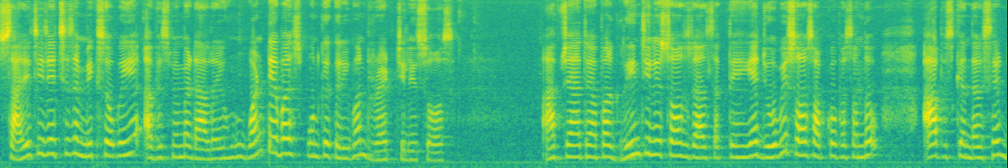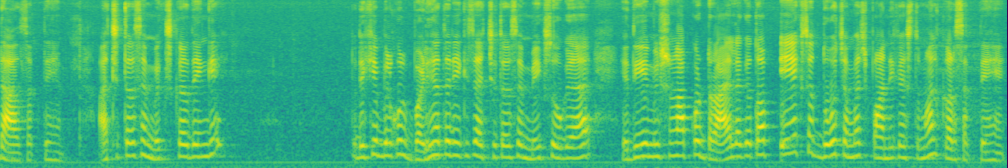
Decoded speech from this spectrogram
सारी चीज़ें अच्छे से मिक्स हो गई है, अब इसमें मैं डाल रही हूँ वन टेबल स्पून के करीबन रेड चिली सॉस आप चाहें तो यहाँ पर ग्रीन चिली सॉस डाल सकते हैं, या जो भी सॉस आपको पसंद हो, आप इसके अंदर से डाल सकते हैं। अच्छी तरह से मिक्स कर देंगे। तो देखिए, बिल्कुल बढ़िया तरीके से अच्छी तरह से मिक्स हो गया है। यदि ये मिश्रण आपको ड्राई लगे तो आप एक से दो चम्मच पानी का इस्तेमाल कर सकते हैं।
